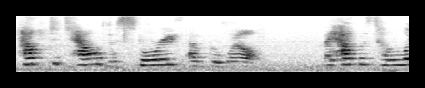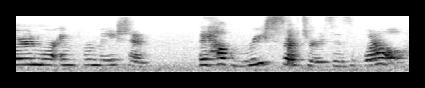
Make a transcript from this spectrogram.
help to tell the stories of Guelph. They help us to learn more information. They help researchers as well.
